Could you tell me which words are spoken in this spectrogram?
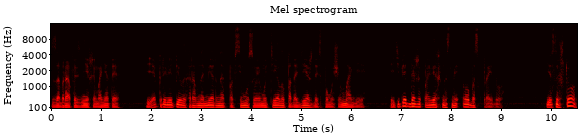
Забрав из ниши монеты, я прилепил их равномерно по всему своему телу под одеждой с помощью магии, и теперь даже поверхностный обыск пройду. Если что,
